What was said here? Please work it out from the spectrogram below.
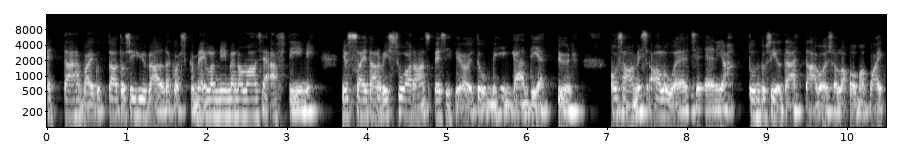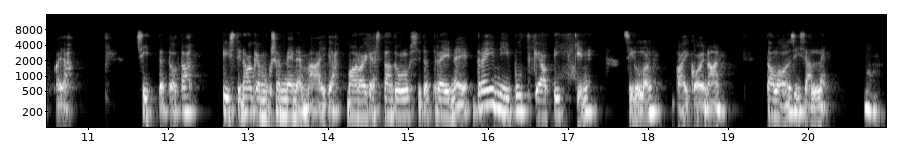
että tämähän vaikuttaa tosi hyvältä, koska meillä on nimenomaan se F-tiimi, jossa ei tarvitse suoraan spesifioitua mihinkään tiettyyn osaamisalueeseen. Ja tuntui siltä, että tämä voisi olla oma paikka ja sitten tota, pistin hakemuksen menemään ja mä oon oikeastaan tullut sitä trainee-putkea pitkin silloin aikoinaan talon sisälle. Hmm.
